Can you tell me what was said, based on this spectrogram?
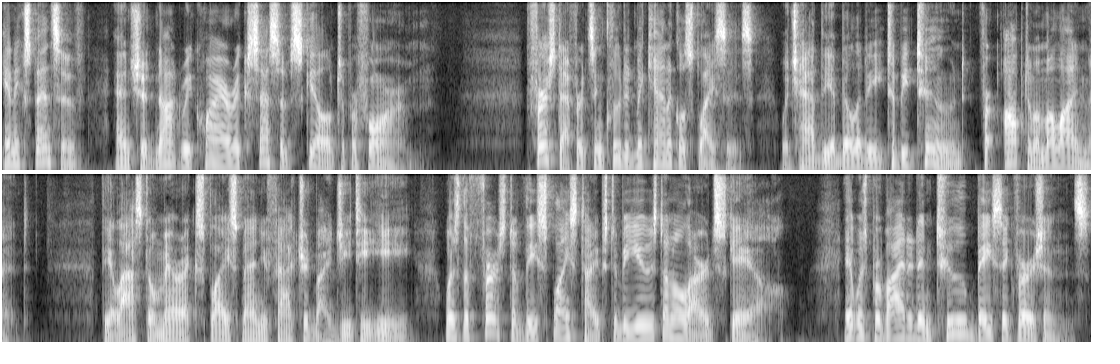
inexpensive, and should not require excessive skill to perform. First efforts included mechanical splices, which had the ability to be tuned for optimum alignment. The elastomeric splice manufactured by GTE was the first of these splice types to be used on a large scale. It was provided in two basic versions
